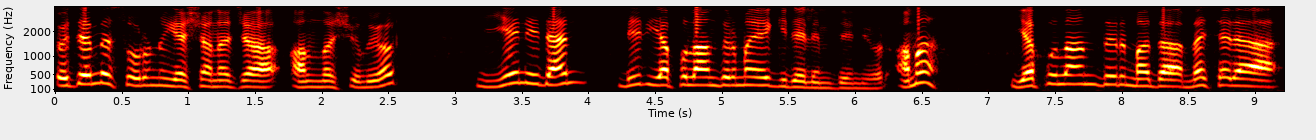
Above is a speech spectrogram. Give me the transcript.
ödeme sorunu yaşanacağı anlaşılıyor. Yeniden bir yapılandırmaya gidelim deniyor. Ama yapılandırmada mesela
